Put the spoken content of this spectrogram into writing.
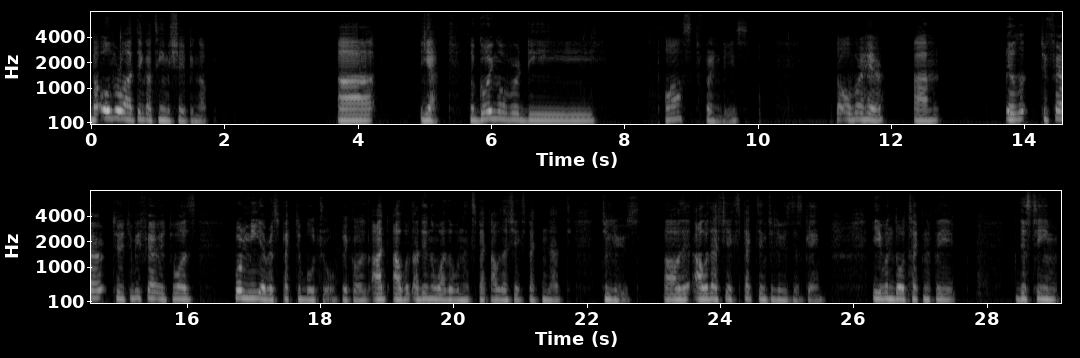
But overall, I think our team is shaping up. Uh, yeah. So going over the past friendlies. So over here, um, it was, to fair to to be fair, it was for me a respectable draw because I I was I didn't know what I wouldn't expect. I was actually expecting that to lose. I was I was actually expecting to lose this game, even though technically this team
